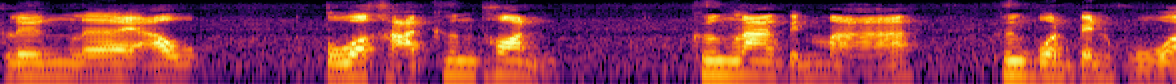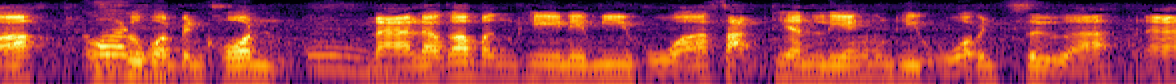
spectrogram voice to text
คลึงเลยเอาตัวขาดครึ่งท่อน ครึ่งล่างเป็นหมา ครึ่งบนเป็นหัวครึ่งบนเป็นคนอืมนะแล้วก็บางทีเนี่ยมีหัวสัตว์ที่ท่านเลี้ยงบางทีหัวเป็นเสือนะ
